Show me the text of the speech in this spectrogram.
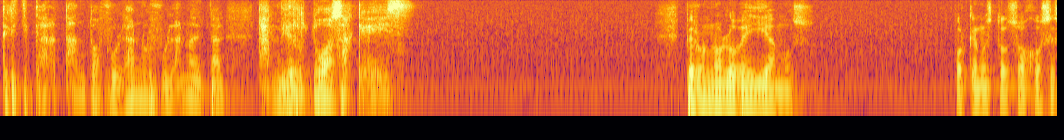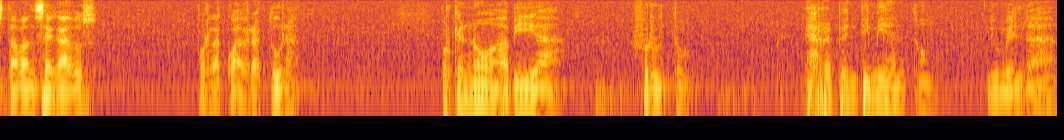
criticara tanto a fulano, fulana de tal, tan virtuosa que es? Pero no lo veíamos porque nuestros ojos estaban cegados por la cuadratura, porque no había fruto de arrepentimiento, de humildad.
